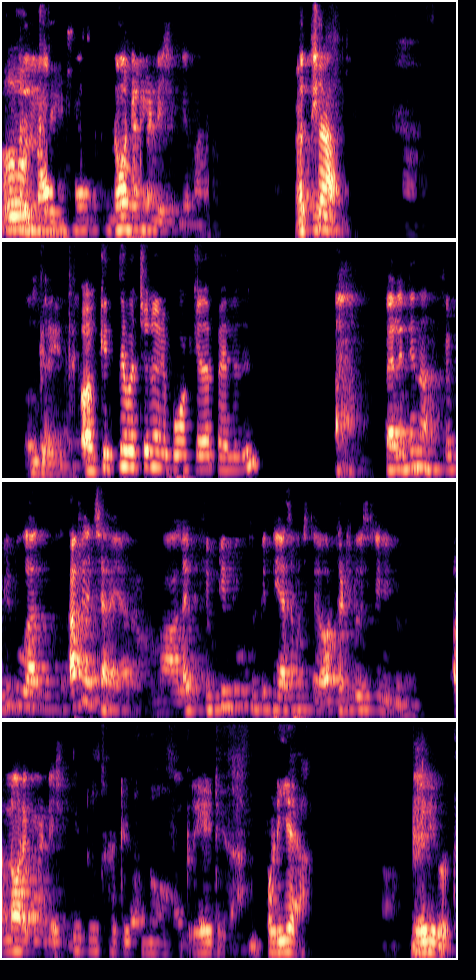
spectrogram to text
नो रिकमेंडेशन के हमारे अच्छा। ग्रेट हाँ, तो और कितने बच्चों ने रिपोर्ट किया था पहले दिन? पहले दिन ना 52 काफ़ी अच्छा है यार। लाइक 52 53 ऐसा कुछ थे और 32 स्क्रीन नहीं और नो रिकमेंडेशन 52 32 नो ग्रेट यार बढ़िया। वेरी गुड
